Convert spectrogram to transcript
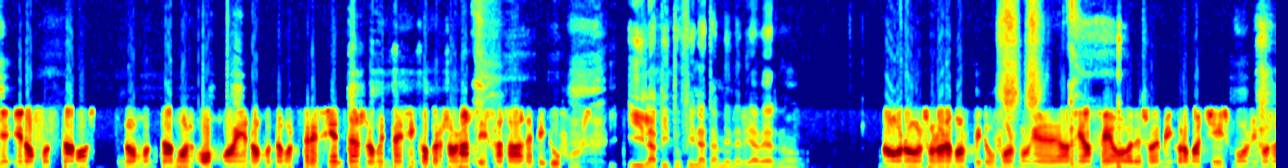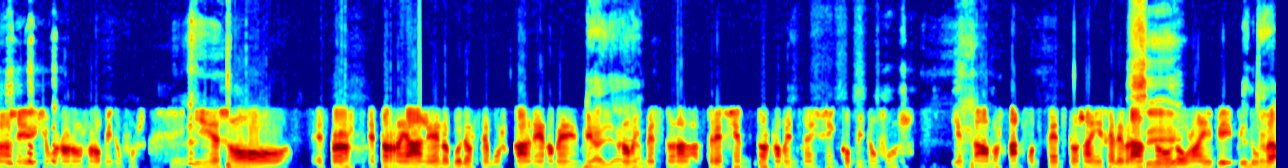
Y, y nos juntamos, nos juntamos, ojo, eh, nos juntamos 395 personas disfrazadas de pitufos. Y la pitufina también debía haber, ¿no? No, no, solo éramos pitufos porque hacía feo de eso de micromachismos y cosas así. Y dije, bueno, no, solo pitufos. Y eso, esto, es- esto es real, ¿eh? Lo puede usted buscar, ¿eh? No me, me- Ya, ya, no me ya. invento nada. 395 pitufos. Y estábamos tan contentos ahí celebrando, Sí. todos ahí, pi- pitufa,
